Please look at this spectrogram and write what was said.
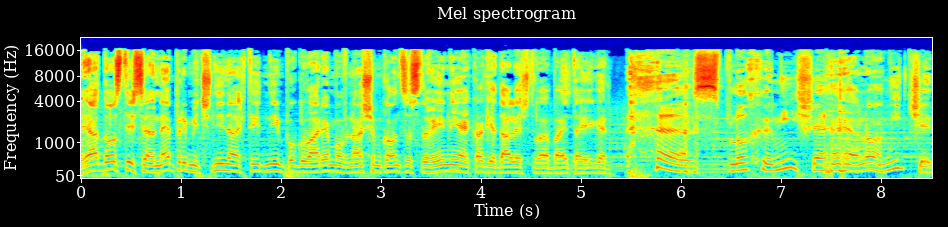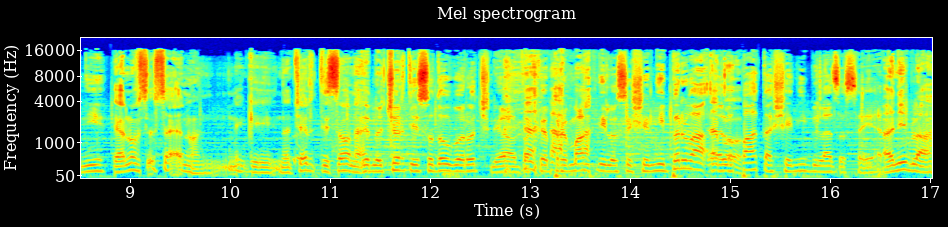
Ja, dosti se o nepremičninah te dni pogovarjamo v našem koncu Slovenije, kak je daleč tvoja bajta iger. Sploh ni še. Ja, no. Nič je ni. Ja, no, vse vseeno, neki načrti so. Ne? Načrti so dolgoročni, ja, ampak premaknilo se še ni. Prva Ne bo. lopata še ni bila zasajena. A ni bila?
